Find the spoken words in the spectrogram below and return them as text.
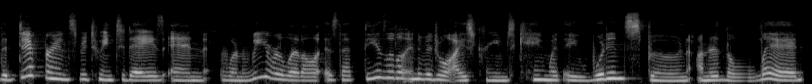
the difference between today's and when we were little is that these little individual ice creams came with a wooden spoon under the lid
